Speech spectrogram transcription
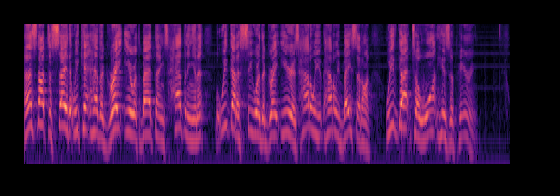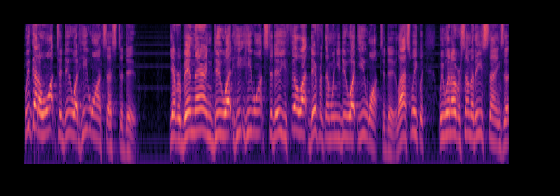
Now, that's not to say that we can't have a great year with bad things happening in it, but we've got to see where the great year is. How do we, how do we base that on? We've got to want His appearing. We've got to want to do what He wants us to do. You ever been there and do what he, he wants to do? You feel a lot different than when you do what you want to do. Last week we, we went over some of these things. Uh,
